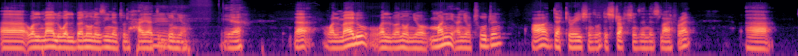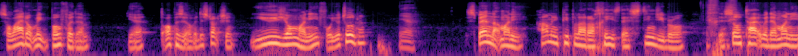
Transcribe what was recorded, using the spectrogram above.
uh, والمال والبنون زينة الحياة mm. الدنيا. Yeah. That, والمال والبنون, your money and your children are decorations or distractions in this life, right? Uh, so why don't make both of them yeah the opposite of a distraction use your money for your children Yeah. spend that money. How many people are rakhis? They're stingy, bro. They're so tight with their money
